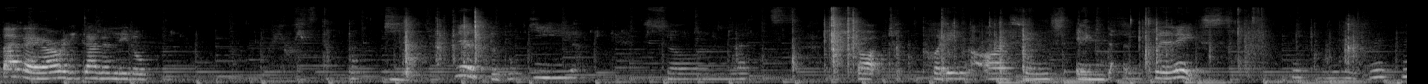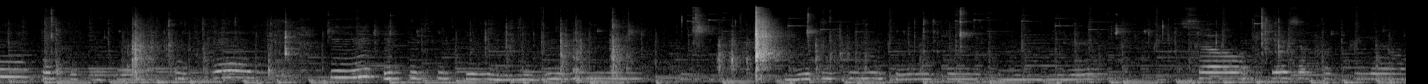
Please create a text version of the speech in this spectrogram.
bag, I already got a little. Here's the bookie. So let's start putting our things in place. So here's a perfume.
